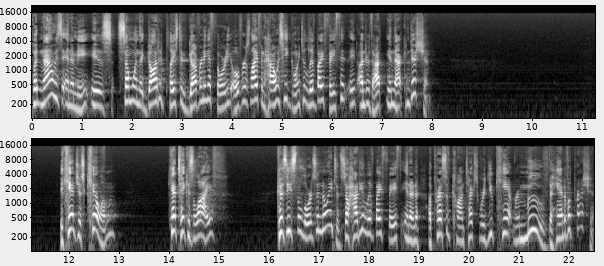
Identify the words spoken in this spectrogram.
But now his enemy is someone that God had placed in governing authority over his life, and how is he going to live by faith under that, in that condition? He can't just kill him, can't take his life, because he's the Lord's anointed. So, how do you live by faith in an oppressive context where you can't remove the hand of oppression?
